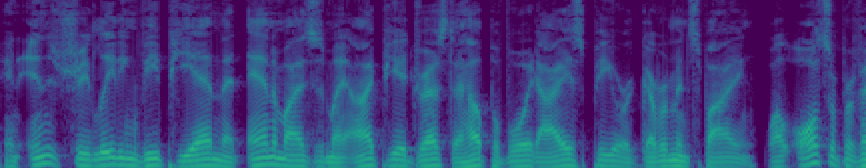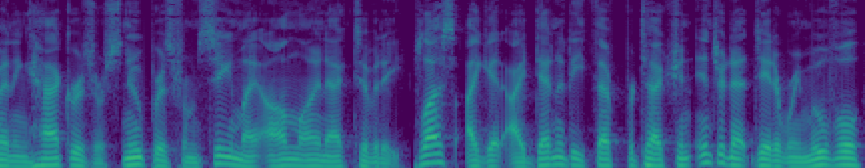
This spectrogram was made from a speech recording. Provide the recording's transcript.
an industry leading VPN that anonymizes my IP address to help avoid ISP or government spying, while also preventing hackers or snoopers from seeing my online activity. Plus, I get identity theft protection, internet data removal,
